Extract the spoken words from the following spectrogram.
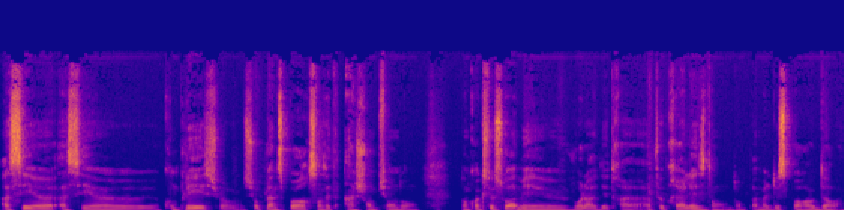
assez euh, assez euh, complet sur sur plein de sports sans être un champion dans dans quoi que ce soit mais euh, voilà d'être à, peu près à l'aise dans, dans pas mal de sports outdoor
